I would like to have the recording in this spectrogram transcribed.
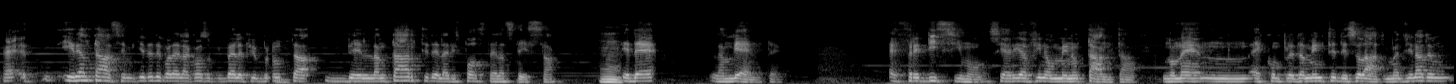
Eh, in realtà, se mi chiedete qual è la cosa più bella e più brutta dell'Antartide, la risposta è la stessa, mm. ed è l'ambiente è freddissimo, si arriva fino a meno 80, non è, mm, è completamente desolato. Immaginate un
